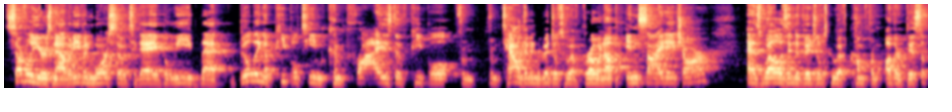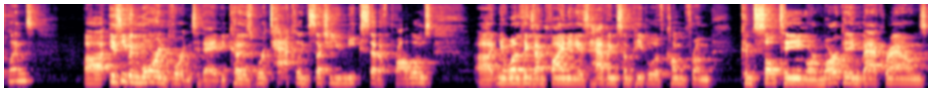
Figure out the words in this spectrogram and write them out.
several years now, but even more so today, believe that building a people team comprised of people from, from talented individuals who have grown up inside HR, as well as individuals who have come from other disciplines, uh, is even more important today because we're tackling such a unique set of problems. Uh, you know, one of the things I'm finding is having some people who have come from consulting or marketing backgrounds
